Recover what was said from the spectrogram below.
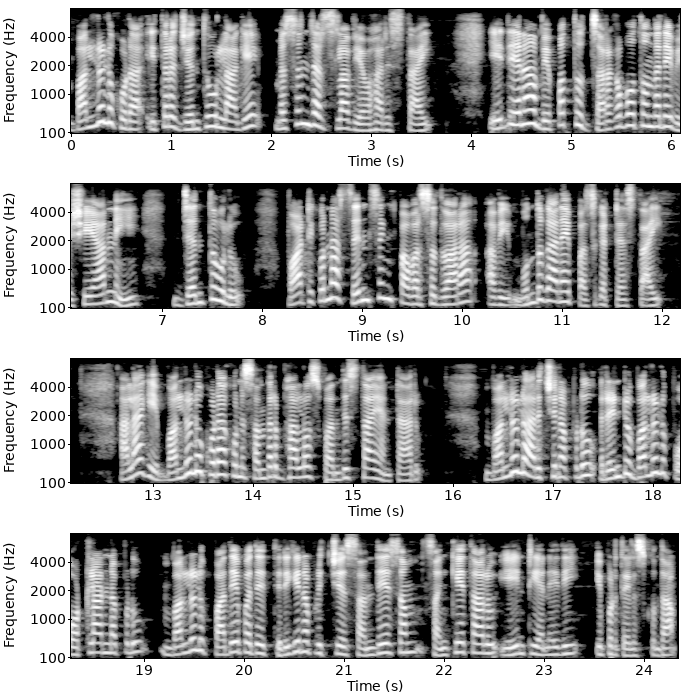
బల్లులు కూడా ఇతర జంతువుల్లాగే మెసెంజర్స్‌లా వ్యవహరిస్తాయి. ఏదైనా విపత్తు జరగబోతోందనే విషయాన్ని జంతువులు వాటికున్న సెన్సింగ్ పవర్స్ ద్వారా అవి ముందుగానే పసిగట్టేస్తాయి. అలాగే బల్లులు కూడా కొన్ని సందర్భాల్లో స్పందిస్తాయంటారు. బల్లులు అరిచినప్పుడు, రెండు బల్లులు పోట్లాడినప్పుడు, బల్లులు పదే పదే తిరిగినప్పుడు ఇచ్చే సందేశం, సంకేతాలు ఏంటి అనేది ఇప్పుడు తెలుసుకుందాం.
